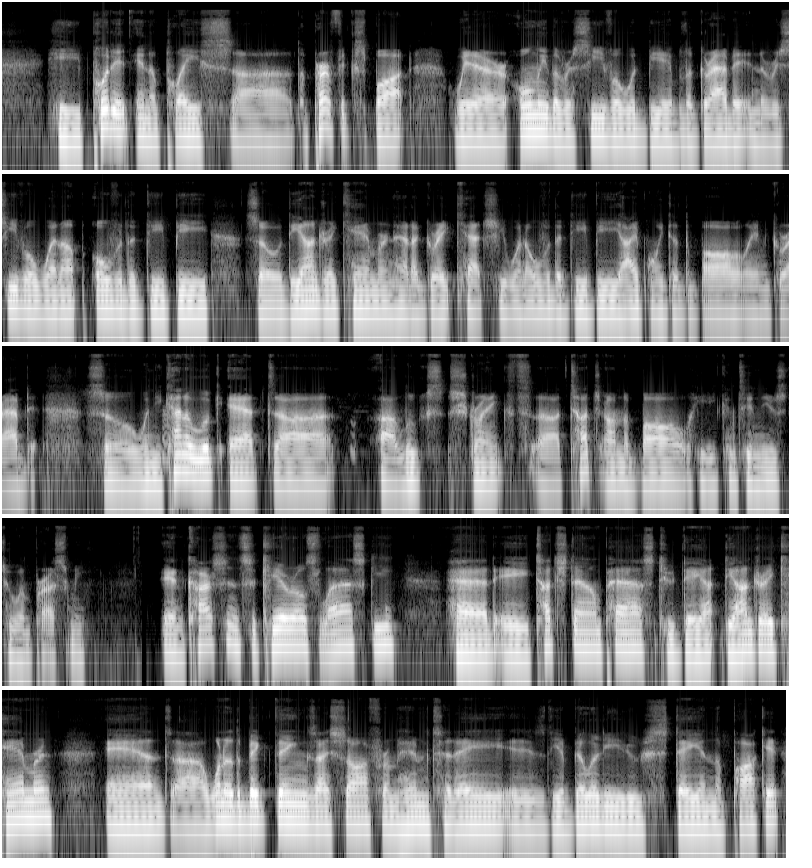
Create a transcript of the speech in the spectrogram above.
he put it in a place, uh, the perfect spot where only the receiver would be able to grab it, and the receiver went up over the DB. So DeAndre Cameron had a great catch. He went over the DB, I pointed the ball, and grabbed it. So when you kind of look at uh, uh, Luke's strength, uh, touch on the ball, he continues to impress me. And Carson Sequeiros Lasky had a touchdown pass to De- DeAndre Cameron. And uh, one of the big things I saw from him today is the ability to stay in the pocket.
